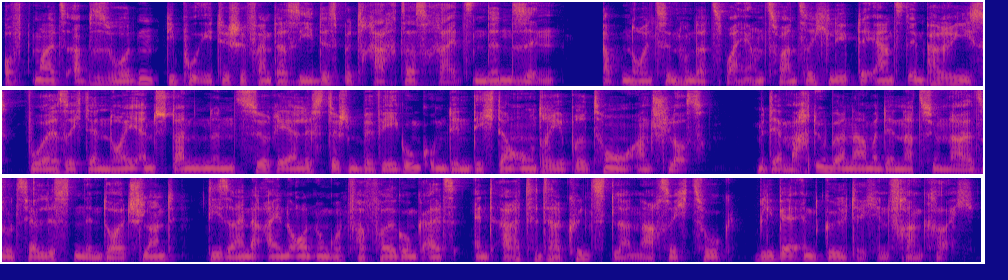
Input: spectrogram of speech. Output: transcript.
oftmals absurden, die poetische Fantasie des Betrachters reizenden Sinn. Ab 1922 lebte Ernst in Paris, wo er sich der neu entstandenen surrealistischen Bewegung um den Dichter André Breton anschloss. Mit der Machtübernahme der Nationalsozialisten in Deutschland, die seine Einordnung und Verfolgung als entarteter Künstler nach sich zog, blieb er endgültig in Frankreich.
